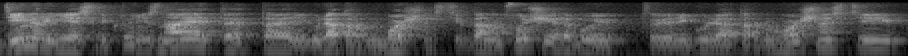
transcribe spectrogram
Диммер, если кто не знает, это регулятор мощности. В данном случае это будет регулятор мощности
